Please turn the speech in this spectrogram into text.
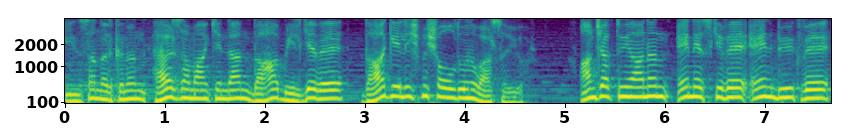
insan ırkının her zamankinden daha bilge ve daha gelişmiş olduğunu varsayıyor. Ancak dünyanın en eski ve en büyük ve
